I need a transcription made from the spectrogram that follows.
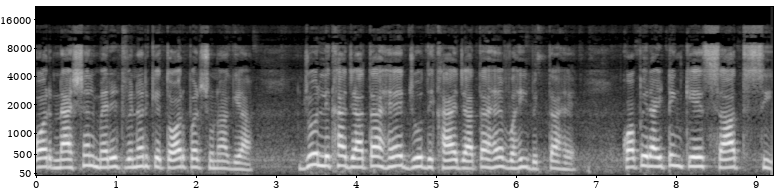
और नेशनल मेरिट विनर के तौर पर चुना गया। जो लिखा जाता है, जो दिखाया जाता है, वही बिकता है। कॉपीराइटिंग के साथ सी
